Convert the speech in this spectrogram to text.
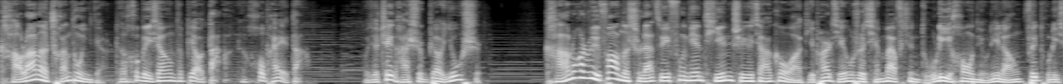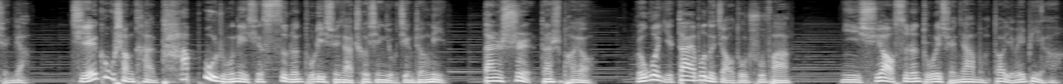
卡罗拉呢传统一点，它后备箱它比较大，后排也大，我觉得这个还是比较优势。卡罗拉锐放呢是来自于丰田 TN 这个架构啊，底盘结构是前麦弗逊独立后扭力梁非独立悬架。结构上看，它不如那些四轮独立悬架车型有竞争力。但是，但是朋友，如果以代步的角度出发，你需要四轮独立悬架吗？倒也未必啊。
